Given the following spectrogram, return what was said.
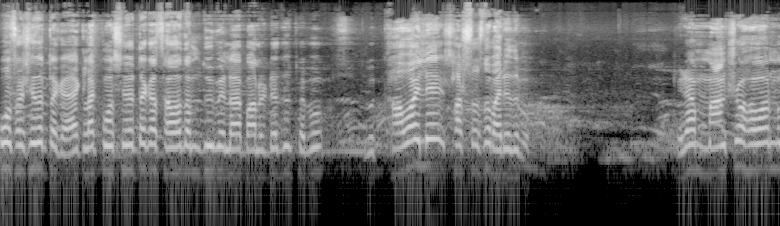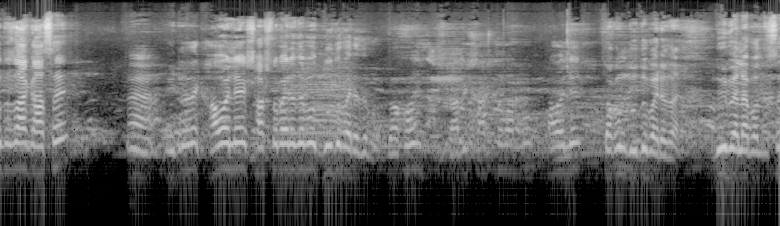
পঁচাশি হাজার টাকা, এক লাখ পঁচাশি হাজার টাকা চাওয়া দাম দুই বেলা বারো লিটার দুধ খাব খাওয়াইলে স্বাস্থ্য বাইরে দেবো। এটা মাংস হওয়ার মতো জায়গা আছে। হ্যাঁ এটাতে খাওয়াইলে স্বাস্থ্য বাইরে দেবো, দুধও বাইরে দেবো। যখন গাভীর স্বাস্থ্য বাড়বে, খাওয়াইলে তখন দুধও বাইরে যায়। দুই বেলা বলতেছে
